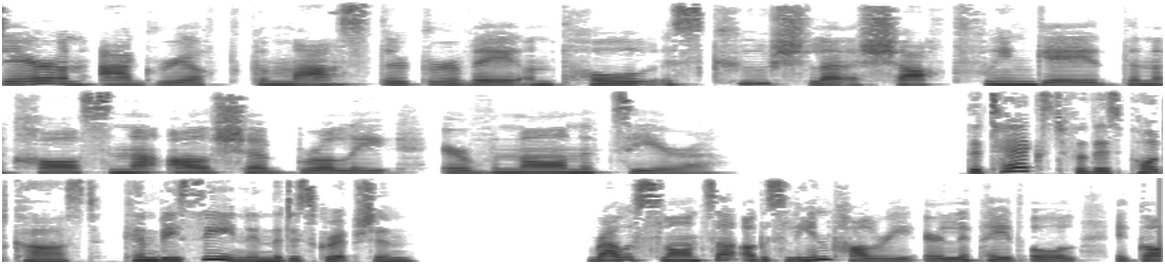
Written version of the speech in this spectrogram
deir an eagraíocht go meastar gurbh é an t-ól is cúis le a seacht faoin gcéad de na cásanna ailse brolaí ar bhná na tíre. The text for this podcast can be seen in the description. Rabhadh sláinte agus líon caloirí ar lipéad óil i dhá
